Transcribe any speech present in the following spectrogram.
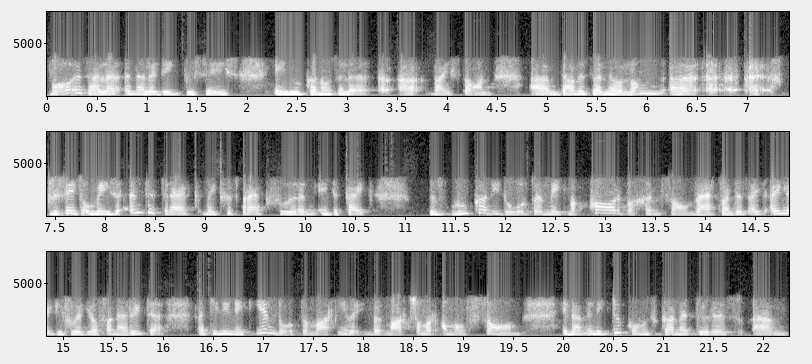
waar is hulle in hulle denkproses en hoe kan ons hulle uh, uh, bystaan. Ehm um, dan is daar nou 'n lang uh, uh, uh, proses om mense in te trek met gesprekvoering en te kyk Dus hoe kan die dorpe met mekaar begin saamwerk? Want dit is uiteindelik die voordeel van 'n roete dat jy nie net een dorp bemark nie bemark sommer almal saam. En dan in die toekoms kan 'n toerist ehm um,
